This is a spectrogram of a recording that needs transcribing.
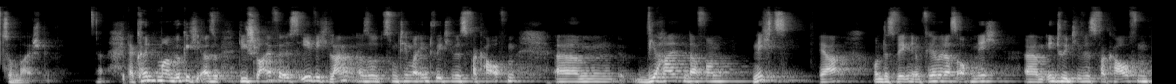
zum Beispiel. Da könnte man wirklich, also die Schleife ist ewig lang, also zum Thema intuitives Verkaufen. Ähm, wir halten davon nichts. Ja, und deswegen empfehlen wir das auch nicht. Ähm, intuitives Verkaufen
